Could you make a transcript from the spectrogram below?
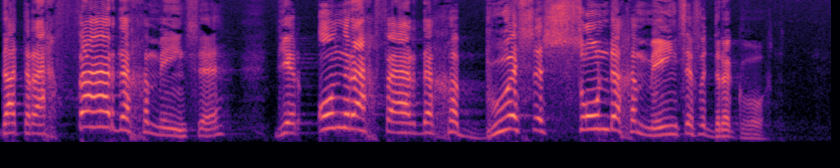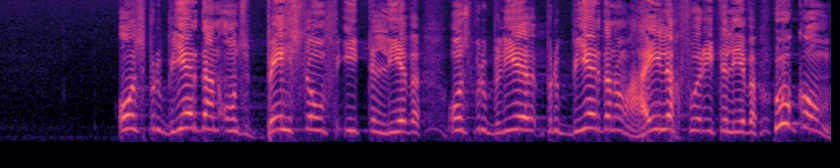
dat regverdige mense deur onregverdige, bose, sondige mense verdruk word. Ons probeer dan ons bes om vir U te lewe. Ons probeer probeer dan om heilig voor U te lewe. Hoekom?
